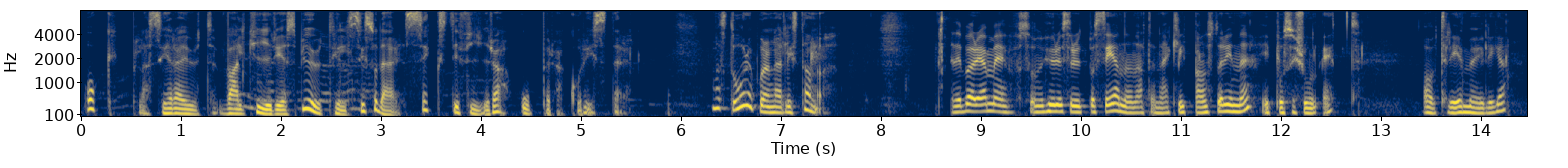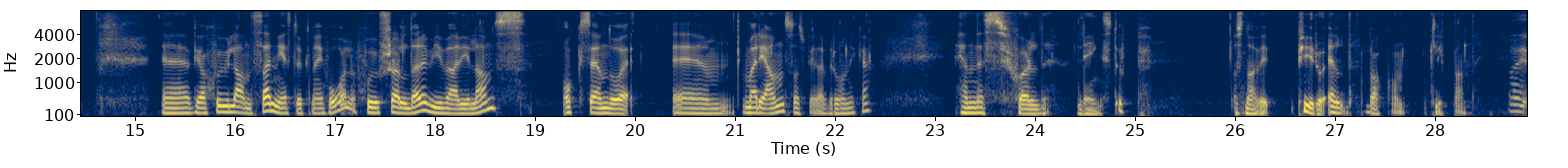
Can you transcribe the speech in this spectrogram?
och placera ut valkyriespjut till sisådär 64 operakorister. Vad står det på den här listan då? Det börjar med som hur det ser ut på scenen, att den här klippan står inne i position 1 av tre möjliga. Eh, vi har sju lansar nedstuckna i hål, sju sköldare vid varje lans. Och sen då eh, Marianne som spelar Veronica. Hennes sköld längst upp. Och sen har vi pyroeld bakom klippan. Vad är,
